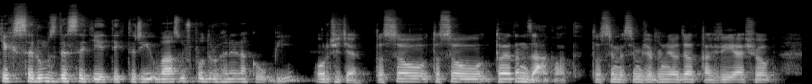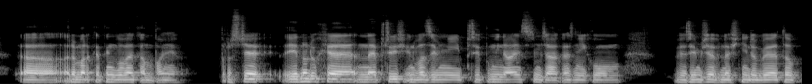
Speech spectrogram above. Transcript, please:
těch sedm z deseti, ty, kteří u vás už po druhé nenakoupí? Určitě. To, jsou, to, jsou, to je ten základ. To si myslím, že by měl dělat každý e-shop uh, remarketingové kampaně. Prostě jednoduché, nepříliš invazivní, připomínání s tím zákazníkům. Věřím, že v dnešní době je to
